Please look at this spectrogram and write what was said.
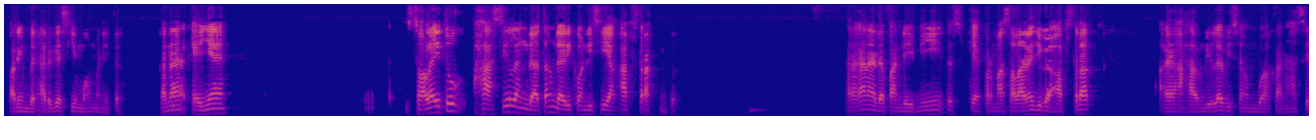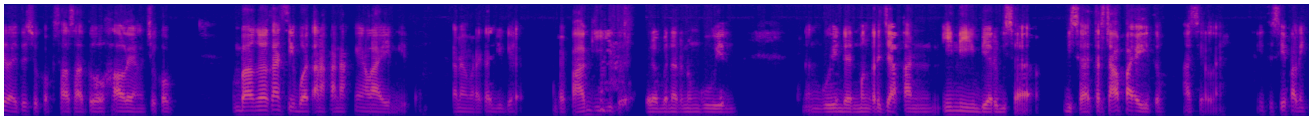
paling berharga sih momen itu karena kayaknya soalnya itu hasil yang datang dari kondisi yang abstrak gitu karena kan ada pandemi terus kayak permasalahannya juga abstrak yang alhamdulillah bisa membuahkan hasil itu cukup salah satu hal yang cukup membanggakan sih buat anak-anak yang lain gitu karena mereka juga sampai pagi gitu benar-benar nungguin nungguin dan mengerjakan ini biar bisa bisa tercapai gitu hasilnya itu sih paling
